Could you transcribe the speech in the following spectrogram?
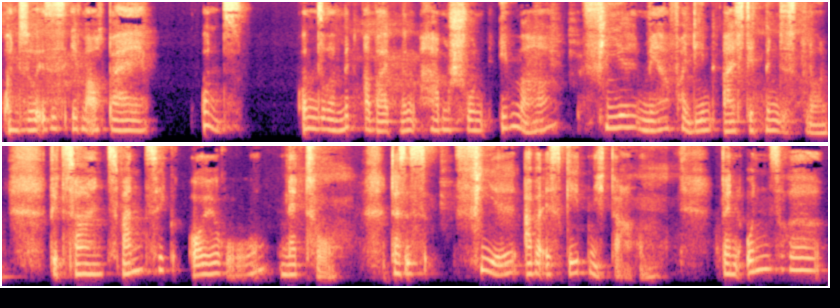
Und so ist es eben auch bei uns. Unsere Mitarbeitenden haben schon immer viel mehr verdient als den Mindestlohn. Wir zahlen 20 Euro netto. Das ist viel, aber es geht nicht darum. Wenn unsere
